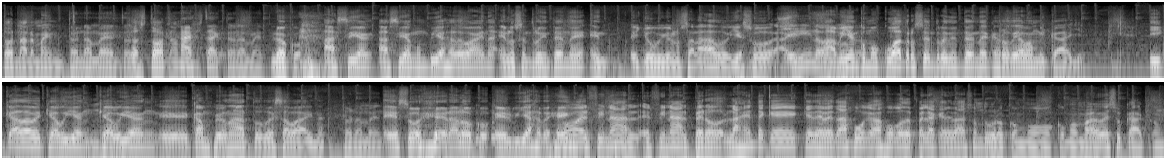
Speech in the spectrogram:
tornamento. Los tournaments. Hashtag tornamento. Loco, hacían, hacían un viaje de vaina en los centros de internet. En, eh, yo vivía en los salados y eso. Sí, loco. habían como cuatro centros de internet que rodeaban mi calle. Y cada vez que habían, que habían eh, campeonatos de esa vaina, eso era loco, el viaje de gente. No, el final, el final. Pero la gente que, que de verdad juega juegos de pelea que de verdad son duros, como, como Marvel vs. Capcom,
